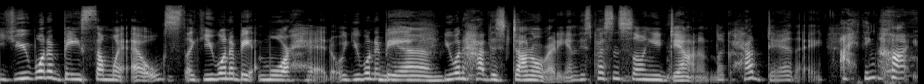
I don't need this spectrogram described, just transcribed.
you want to be somewhere else. Like you want to be more ahead or you want to be, Yeah. you want to have this done already. And this person's slowing you down. And like, how dare they? I think ki-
